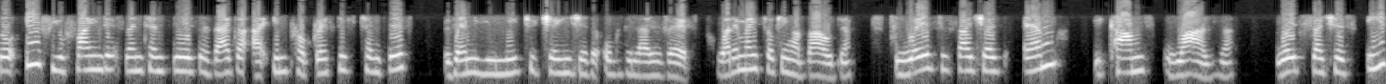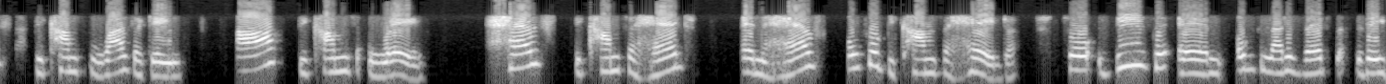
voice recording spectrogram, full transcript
So if you find sentences that are in progressive tenses, then you need to change the auxiliary verb. What am I talking about? Words such as am becomes was. Words such as is becomes was again. Are becomes were. Have becomes a head And have also becomes a head. So these um, auxiliary verbs, they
